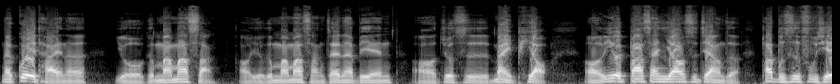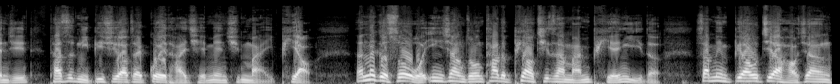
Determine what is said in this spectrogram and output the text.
那柜台呢有个妈妈桑哦，有个妈妈桑在那边哦，就是卖票哦，因为八三幺是这样的，它不是付现金，它是你必须要在柜台前面去买票。那那个时候，我印象中他的票其实还蛮便宜的，上面标价好像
